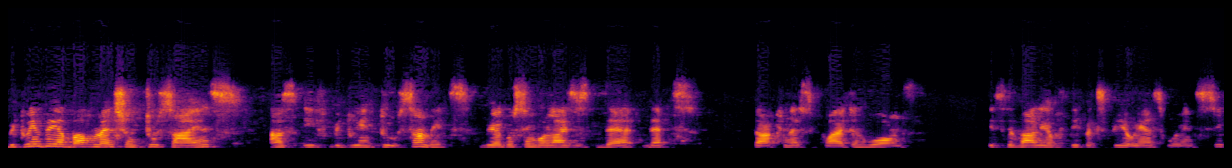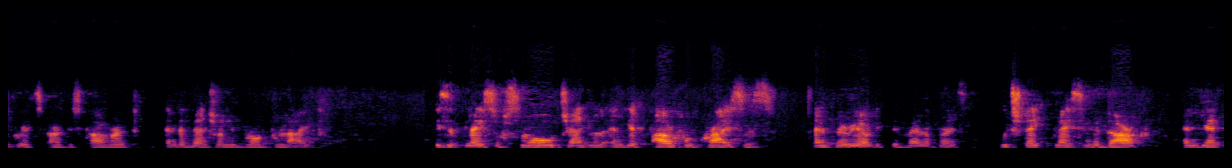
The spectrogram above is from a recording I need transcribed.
Between the above mentioned two signs, as if between two summits, Virgo symbolizes de depth, darkness, quiet, and warmth. It's the valley of deep experience wherein secrets are discovered and eventually brought to light. It's a place of slow, gentle, and yet powerful crises and periodic developments which take place in the dark and yet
